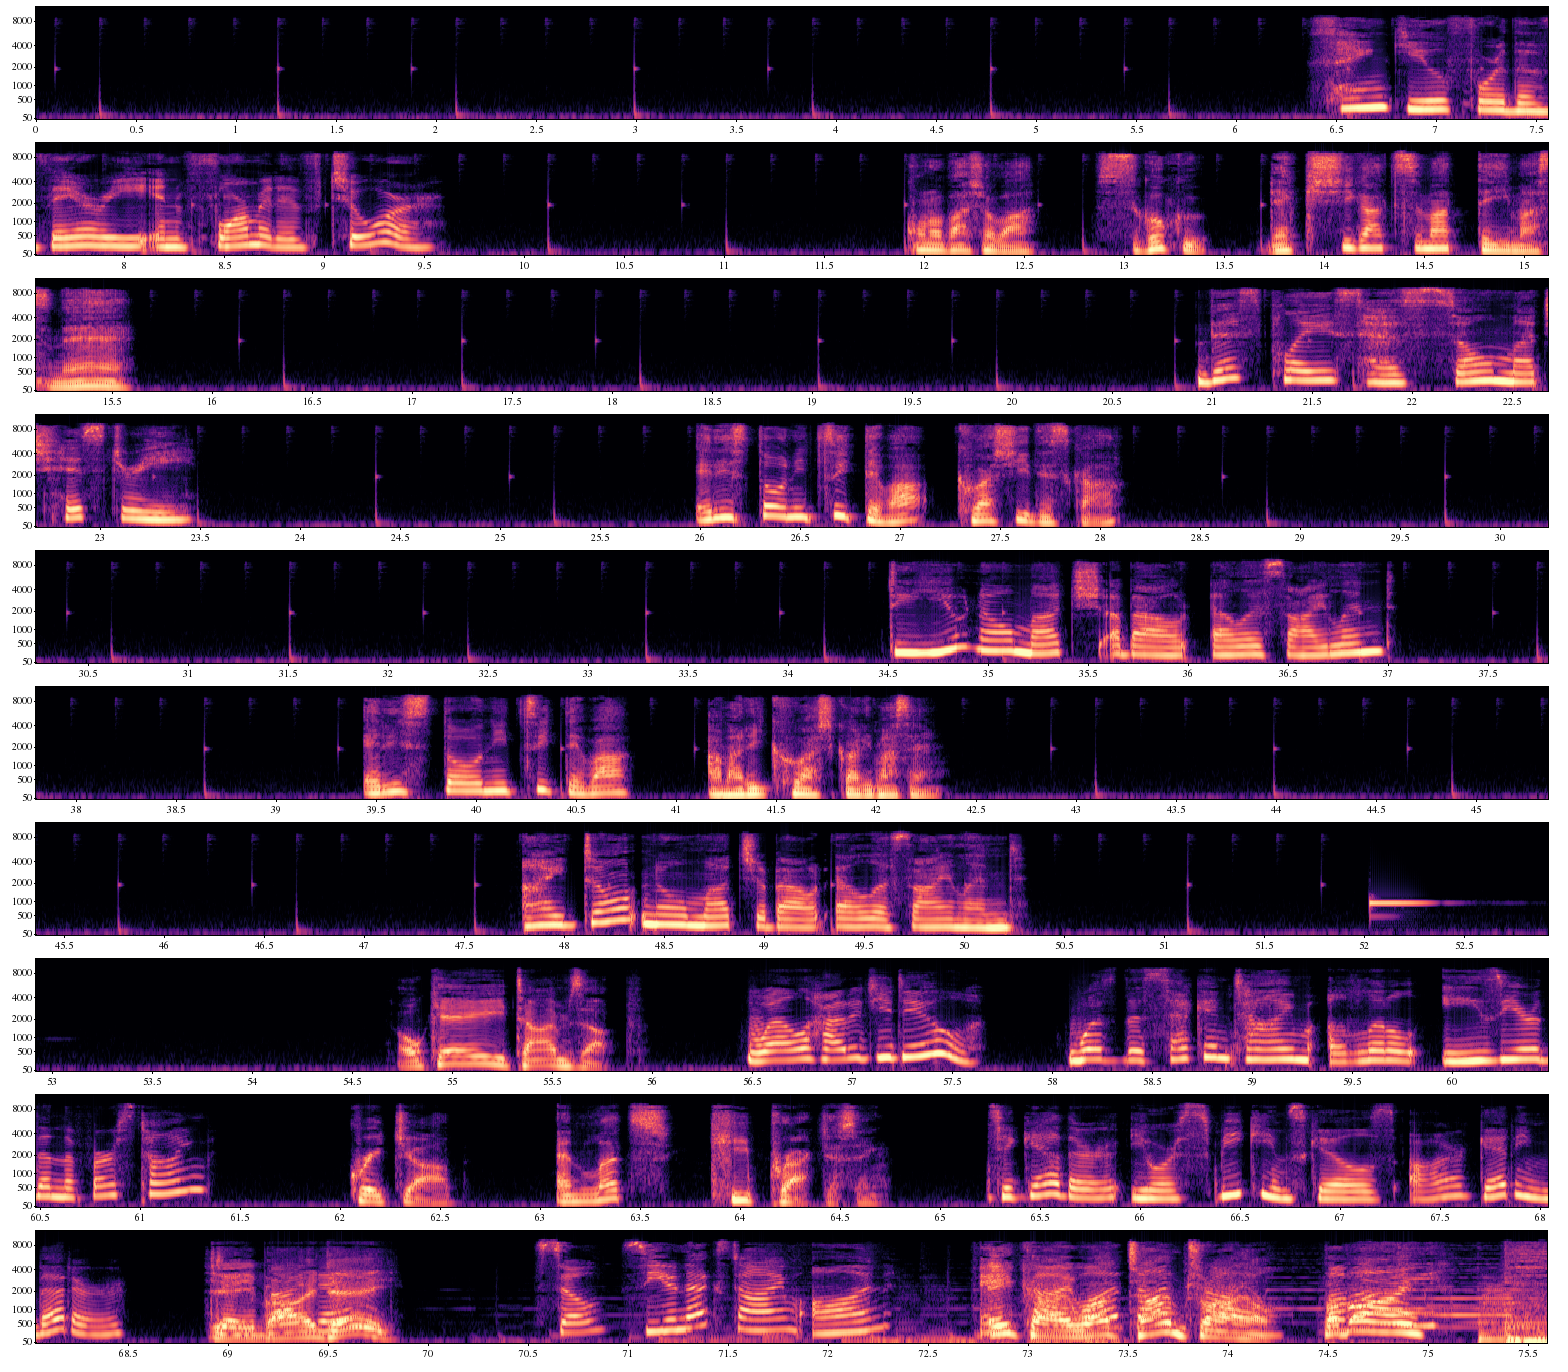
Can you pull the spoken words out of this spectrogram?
Thank you for the very informative tour. この場所はすごく歴史が詰まっていますね。This place has so much history. エリス島については詳しいですか Do you know much about Ellis Island? エリス島についてはあまり詳しくありません。 I don't know much about Ellis Island. Okay, time's up. Well, how did you do? Was the second time a little easier than the first time? Great job. And let's keep practicing. Together, your speaking skills are getting better. Day by day. So, see you next time on Eikaiwa Time Trial. Bye-bye. Bye-bye.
